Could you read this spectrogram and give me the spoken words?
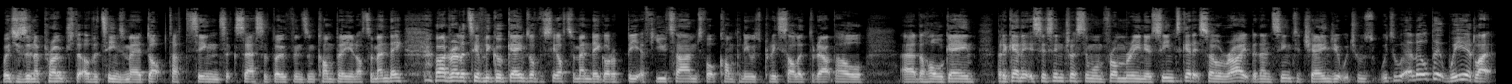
which is an approach that other teams may adopt after seeing the success of both Vincent Kompany and Otamendi, who had relatively good games. Obviously, Otamendi got a beat a few times. Thought Kompany was pretty solid throughout the whole uh, the whole game. But again, it's this interesting one from Mourinho. Seemed to get it so right, but then seemed to change it, which was which was a little bit weird. Like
